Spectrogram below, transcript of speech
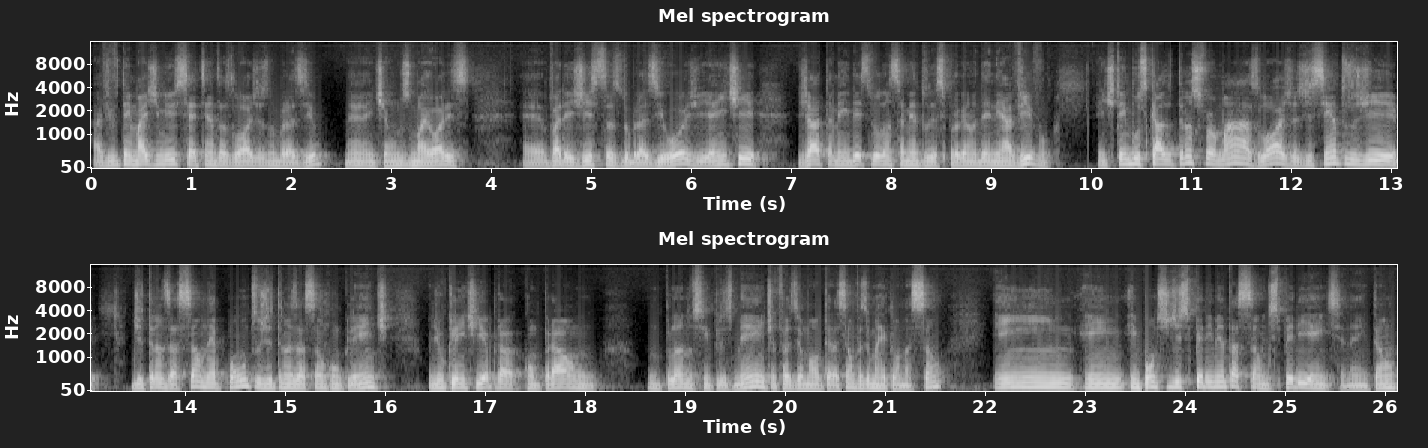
A Vivo tem mais de 1.700 lojas no Brasil, né? A gente é um dos maiores é, varejistas do Brasil hoje e a gente já também desde o lançamento desse programa DNA Vivo, a gente tem buscado transformar as lojas de centros de, de transação, né, pontos de transação com o cliente, onde o cliente ia para comprar um, um plano simplesmente, fazer uma alteração, fazer uma reclamação, em, em, em pontos de experimentação, de experiência. Né? Então,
